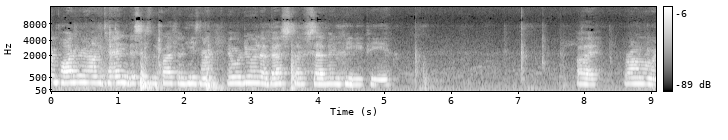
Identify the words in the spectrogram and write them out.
I'm Padraig on 10. This is the question. He's 9. And we're doing a best of 7 PvP. Alright, round 1.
